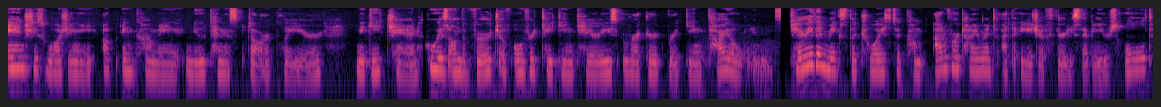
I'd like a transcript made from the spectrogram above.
And she's watching a up-and-coming new tennis star player, Nicki Chan, who is on the verge of overtaking Carrie's record-breaking title wins. Carrie then makes the choice to come out of retirement at the age of 37 years old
